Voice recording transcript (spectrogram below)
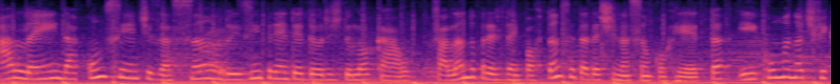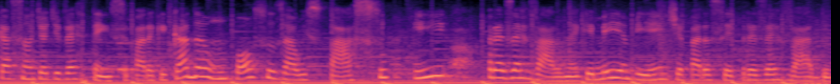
além da conscientização dos empreendedores do local, falando para eles da importância da destinação correta e com uma notificação de advertência para que cada um possa usar o espaço e preservá-lo, né? Que meio ambiente é para ser preservado.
